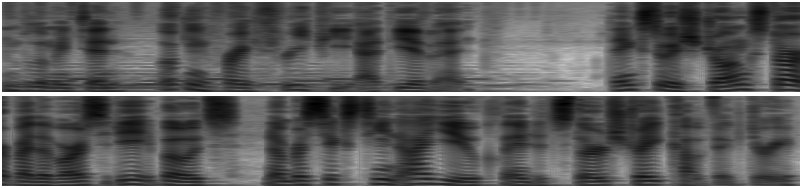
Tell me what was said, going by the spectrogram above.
in Bloomington, looking for a three-peat at the event. Thanks to a strong start by the Varsity 8 boats, number 16 IU claimed its third straight Cup victory.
